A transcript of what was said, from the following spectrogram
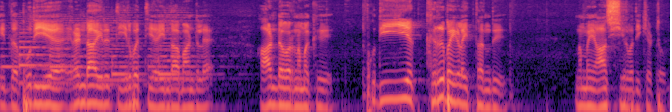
இந்த புதிய இரண்டாயிரத்தி இருபத்தி ஐந்தாம் ஆண்டில் ஆண்டவர் நமக்கு புதிய கிருபைகளை தந்து நம்மை ஆசீர்வதிக்கட்டும்.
